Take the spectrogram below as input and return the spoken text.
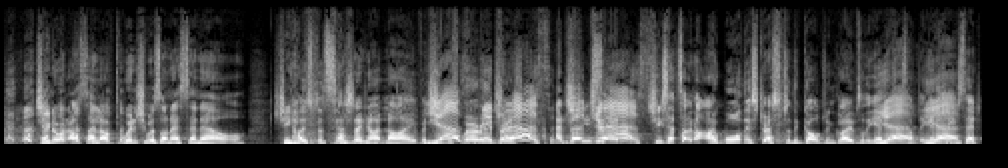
Do you know what else I loved? When she was on SNL, she hosted Saturday Night Live, and she Yes, was wearing the a dress. dress, and the she said dress. she said something like, "I wore this dress to the Golden Globes or the Emmys or Yeah, something," yeah. and she said,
